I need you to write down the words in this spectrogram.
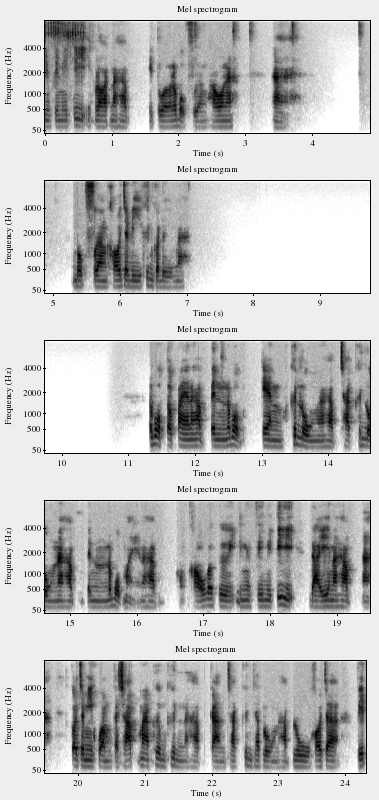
Infinity X l o t นะครับ ไอตัวระบบเฟืองเขานะ อ่า ระบบเฟืองเขาจะดีขึ้นกว่าเดิมนะ ระบบต่อไปนะครับ เป็นระบบแกนขึ้นลงนะครับ ชักขึ้นลงนะครับ เป็นระบบใหม่นะครับ ของเขาก็คือ Infinity d i นะครับ อะก็จะมีความกระชับมากเพิ่มขึ้นนะครับ การชักขึ้นชักลงนะครับ รูเขาจะฟิต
